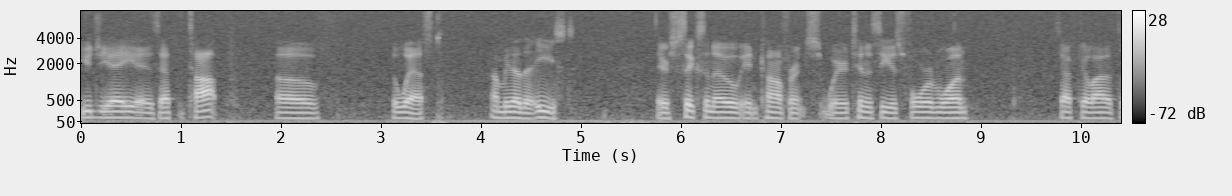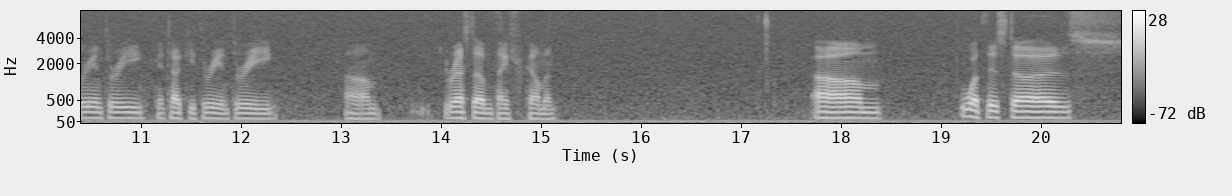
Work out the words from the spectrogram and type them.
UGA is at the top of the West, I mean of the East, they're six and zero oh in conference, where Tennessee is four and one, South Carolina three and three, Kentucky three and three. Um, the rest of them, thanks for coming. Um, what this does,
